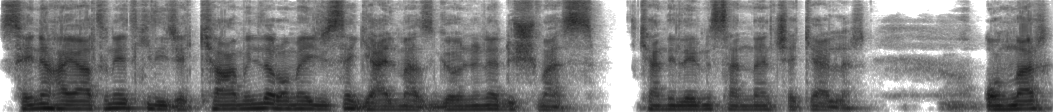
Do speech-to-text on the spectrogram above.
seni hayatını etkileyecek kamiller o meclise gelmez, gönlüne düşmez. Kendilerini senden çekerler. Onlar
